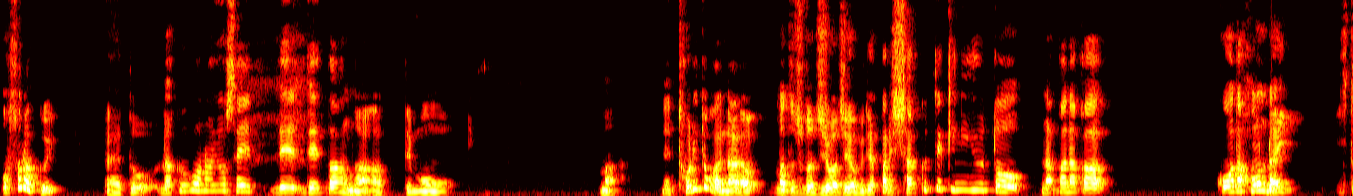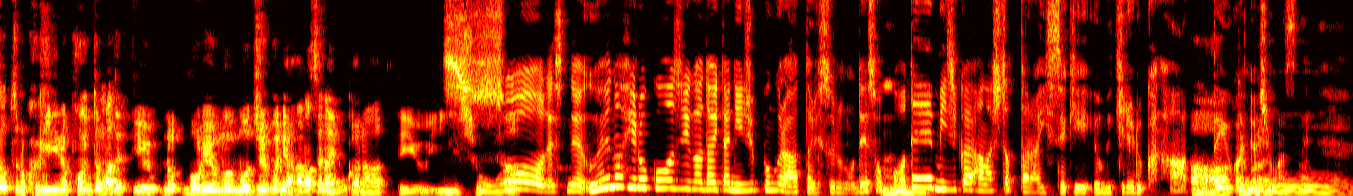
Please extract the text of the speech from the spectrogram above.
おそらく、えっ、と、落語の寄せで出番があっても、まあ、ね、鳥とかなら、またちょっと字は違うけど、やっぱり尺的に言うと、なかなか、コーナー本来、一つの区切りのポイントまでっていうの、ボリュームも十分には話せないのかなっていう印象が。そうですね。上の広小路がだいたい20分ぐらいあったりするので、そこで短い話だったら一席読み切れるかなっていう感じがしますね。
